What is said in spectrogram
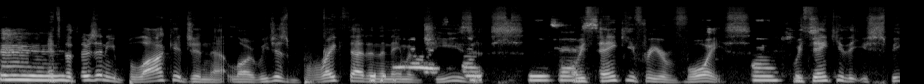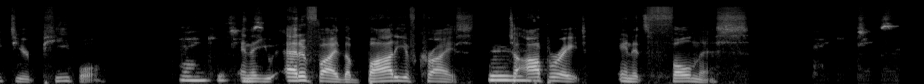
Mm, And so if there's any blockage in that, Lord, we just break that in the name of Jesus. Jesus. We thank you for your voice. thank you. We thank you that you speak to your people Thank you, Jesus. and that you edify the body of Christ to Mm, operate in its fullness. Thank you, Jesus.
